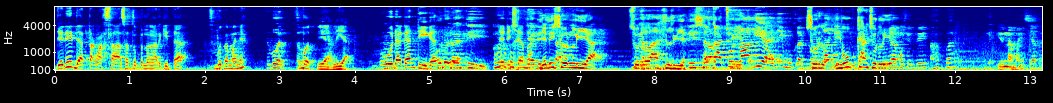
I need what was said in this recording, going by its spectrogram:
Jadi datanglah salah satu pendengar kita, sebut namanya? sebut. Sebut. Iya, Lia. Udah ganti kan? Oh, udah ganti. Jadi siapa? Jadi Surlia. Surlalia. Jadi Bukan. Sur lagi ya, ini bukan Sur, lagi. bukan Surlia maksudnya. Apa? Ini namanya siapa?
